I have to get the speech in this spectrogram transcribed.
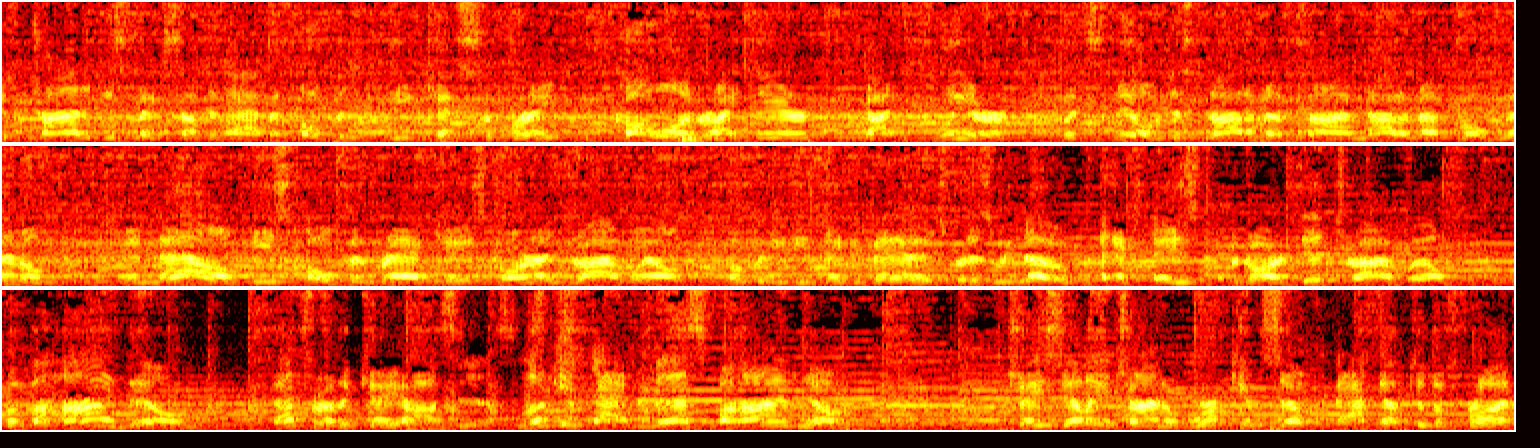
is trying to just make something happen, hoping he catches the break. Caught one right there, got clear, but still just not enough time, not enough momentum. And now he's hoping Brad K's car doesn't drive well, hoping he can take advantage. But as we know, Brad K's car did drive well. But behind them, that's where the chaos is. Look at that mess behind them. Chase Elliott trying to work himself back up to the front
